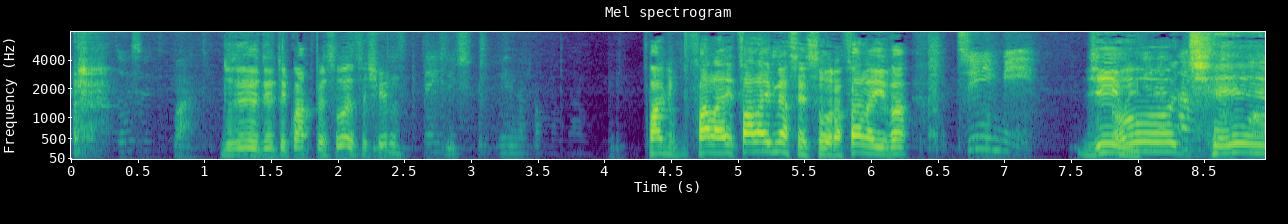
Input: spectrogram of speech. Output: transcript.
284. 284 pessoas assistindo? Tem gente vindo pra mandar. Pode, fala aí, fala aí, minha assessora. Fala aí, vá. Time! Jimmy. Ô, Tá time!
